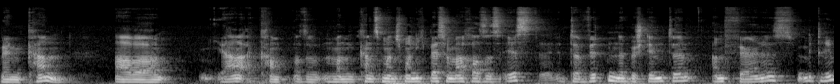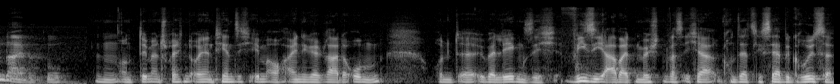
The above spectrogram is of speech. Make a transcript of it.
werden kann. Aber ja, kann, also man kann es manchmal nicht besser machen, als es ist. Da wird eine bestimmte Unfairness mit drin bleiben. Oh. Und dementsprechend orientieren sich eben auch einige gerade um und äh, überlegen sich, wie sie arbeiten möchten, was ich ja grundsätzlich sehr begrüße.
